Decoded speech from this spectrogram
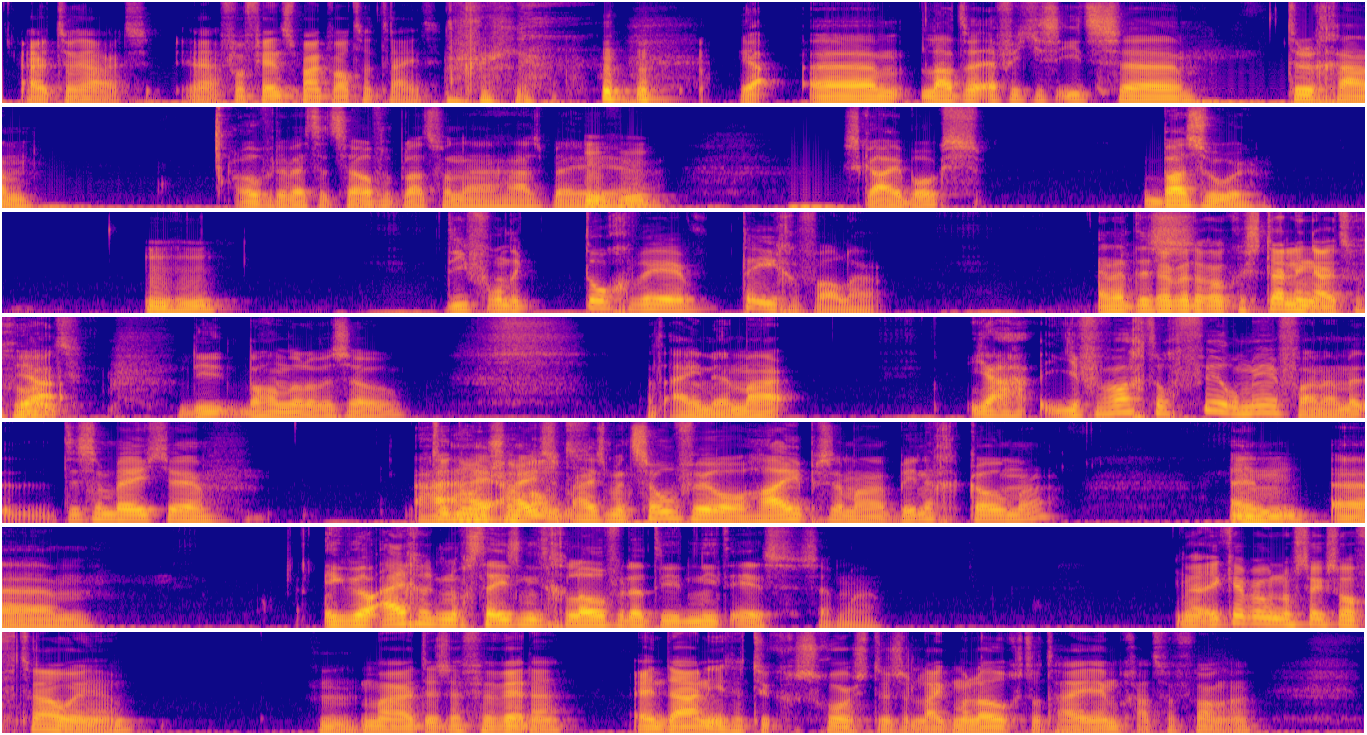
Uiteraard. Ja, voor fans maken we altijd tijd. Ja, ehm, laten we eventjes iets teruggaan over de wedstrijd zelf in plaats van de HSB Mhm. Skybox. Bazoer, Mhm. die vond ik toch weer tegenvallen. En het is, We hebben er ook een stelling uitgegooid. die behandelen we zo aan het einde. Maar ja, je verwacht toch veel meer van hem. Het is een beetje... Hij, hij, hij is, nonchalant. hij is met zoveel hype zeg maar, binnengekomen. En Mhm. ehm, ik wil eigenlijk nog steeds niet geloven dat hij het niet is, zeg maar. Ja, ik heb ook nog steeds wel vertrouwen in hem. Hm. Maar het is even wennen. En Dani is natuurlijk geschorst, dus het lijkt me logisch dat hij hem gaat vervangen.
